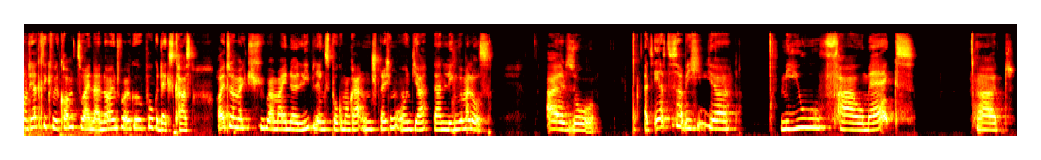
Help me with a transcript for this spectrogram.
und herzlich willkommen zu einer neuen Folge Pokédex Cast. Heute möchte ich über meine Lieblings-Pokémon-Karten sprechen und ja, dann legen wir mal los. Also, als erstes habe ich hier Mew V Max. Hat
